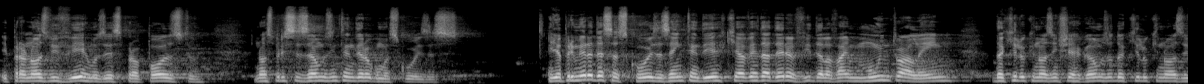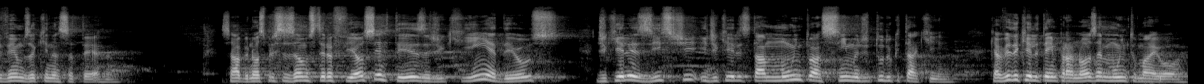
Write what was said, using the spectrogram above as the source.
e para nós vivermos esse propósito, nós precisamos entender algumas coisas. E a primeira dessas coisas é entender que a verdadeira vida ela vai muito além daquilo que nós enxergamos ou daquilo que nós vivemos aqui nessa terra. Sabe, nós precisamos ter a fiel certeza de que quem é Deus, de que Ele existe e de que Ele está muito acima de tudo que está aqui. Que a vida que Ele tem para nós é muito maior.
